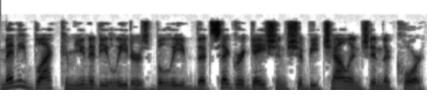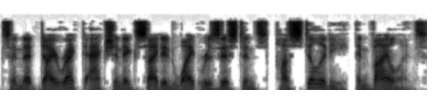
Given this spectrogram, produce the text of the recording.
Many black community leaders believed that segregation should be challenged in the courts and that direct action excited white resistance, hostility, and violence.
